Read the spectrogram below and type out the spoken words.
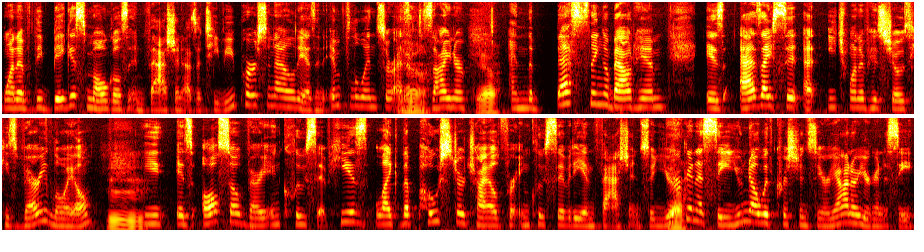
one of the biggest moguls in fashion as a TV personality, as an influencer, as Yeah. a designer. Yeah. And the best thing about him is as I sit at each one of his shows, he's very loyal. Hmm. He is also very inclusive. He is like the poster child for inclusivity in fashion. So you're Yeah. going to see, you know, with Christian Siriano, you're going to see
